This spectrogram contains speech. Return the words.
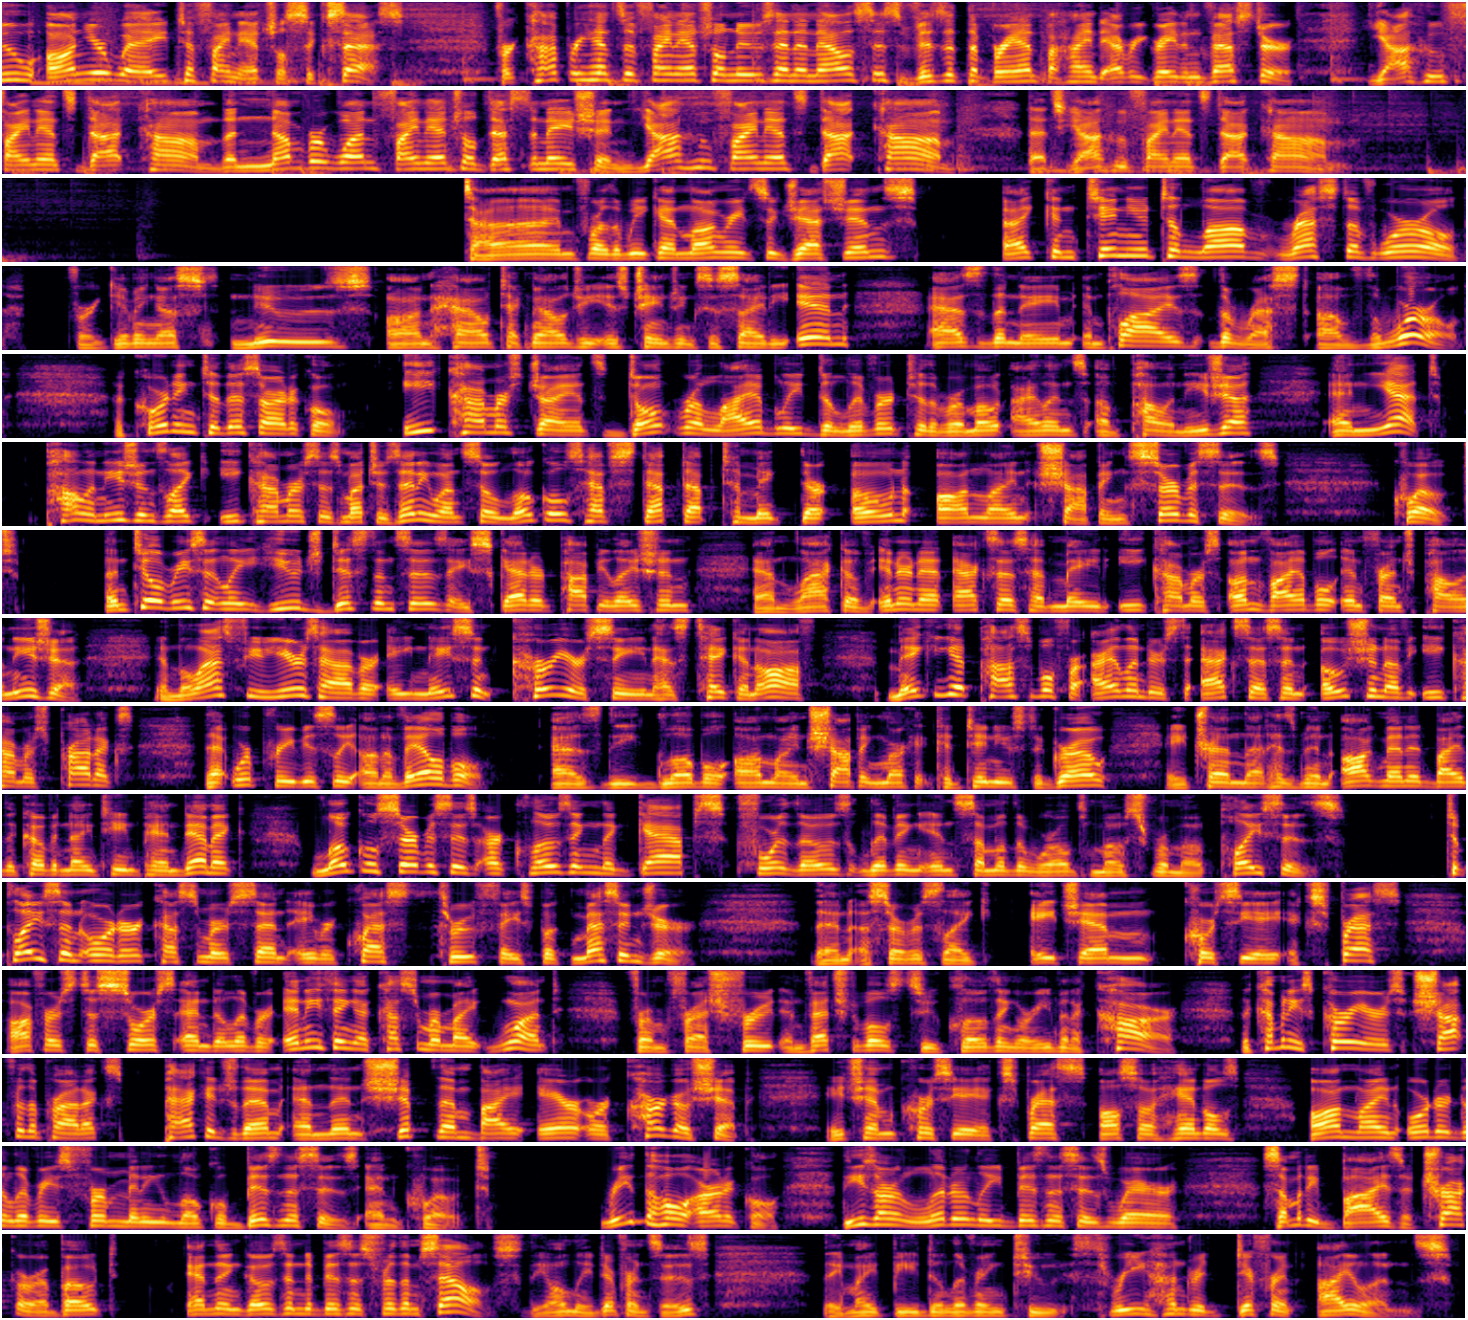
you on your way to financial success. For comprehensive financial news and analysis, visit the brand behind every great investor, yahoofinance.com, the number one financial destination, yahoofinance.com. That's yahoofinance.com. Time for the weekend long read suggestions. I continue to love Rest of World for giving us news on how technology is changing society in, as the name implies, the rest of the world. According to this article, E commerce giants don't reliably deliver to the remote islands of Polynesia, and yet Polynesians like e commerce as much as anyone, so locals have stepped up to make their own online shopping services. Quote, until recently, huge distances, a scattered population, and lack of internet access have made e commerce unviable in French Polynesia. In the last few years, however, a nascent courier scene has taken off, making it possible for islanders to access an ocean of e commerce products that were previously unavailable. As the global online shopping market continues to grow, a trend that has been augmented by the COVID 19 pandemic, local services are closing the gaps for those living in some of the world's most remote places. To place an order, customers send a request through Facebook Messenger. Then a service like HM Coursier Express offers to source and deliver anything a customer might want, from fresh fruit and vegetables to clothing or even a car. The company's couriers shop for the products, package them, and then ship them by air or cargo ship. HM Coursier Express also handles online order deliveries for many local businesses, end quote. Read the whole article. These are literally businesses where somebody buys a truck or a boat and then goes into business for themselves. The only difference is they might be delivering to 300 different islands.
